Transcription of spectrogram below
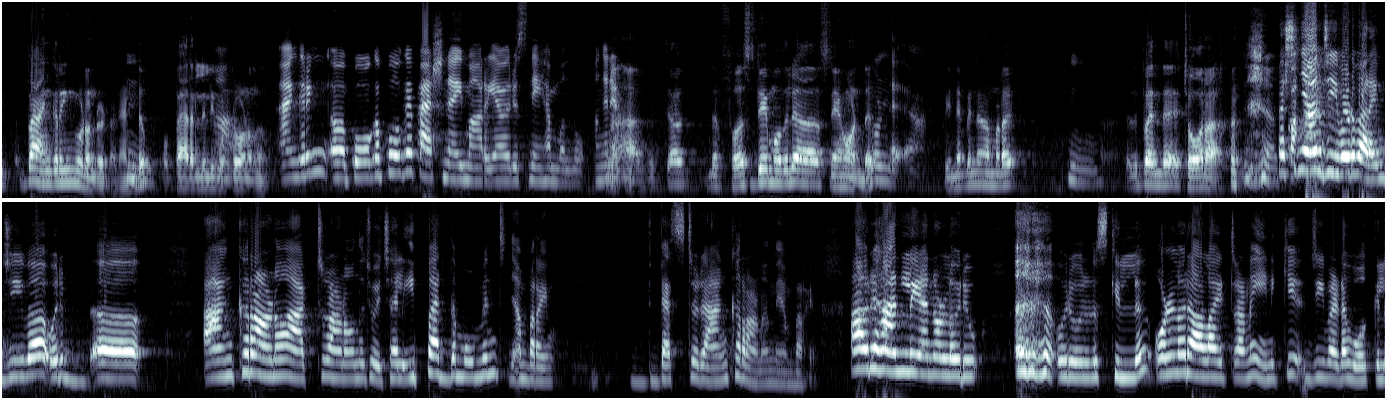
ഇപ്പൊ ആങ്കറിങ് കൂടെ ഉണ്ട് കേട്ടോ. രണ്ട് പാരലലി കൊണ്ടുപോകണമെന്ന് ആങ്കറിങ് പോകെ പോകെ പാഷനായി മാറിയ ഒരു സ്നേഹം വന്നു. അങ്ങനെ. ഫസ്റ്റ് ഡേ മുതൽ സ്നേഹമുണ്ട്. ഉണ്ട് പിന്നെ പിന്നെ നമ്മുടെ ഇതിപ്പോ എന്റെ ചോറ. പക്ഷെ ഞാൻ ജീവോട് പറയും ജീവ ഒരു ആങ്കർ ആണോ ആക്ടർ ആണോ എന്ന് ചോദിച്ചാൽ ഇപ്പൊ അറ്റ് ദ മൂമെന്റ് ഞാൻ പറയും ബെസ്റ്റ് ഒരു ആങ്കർ ആണെന്ന് ഞാൻ പറയും. ആ ഒരു ഹാൻഡിൽ ചെയ്യാനുള്ള ഒരു ഒരു ഒരു സ്കില്ല് ഉള്ള ഒരാളായിട്ടാണ് എനിക്ക് ജീവയുടെ വർക്കിൽ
